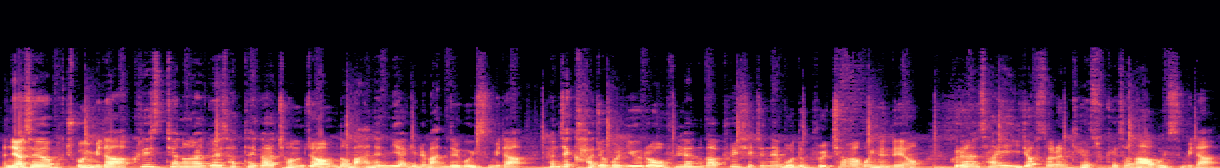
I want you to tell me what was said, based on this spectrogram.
안녕하세요 박주공입니다. 크리스티안 호날두의 사태가 점점 더 많은 이야기를 만들고 있습니다. 현재 가족을 이유로 훈련과 프리시즌에 모두 불참하고 있는데요. 그러는 사이 이적설은 계속해서 나오고 있습니다.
